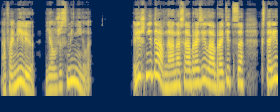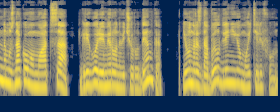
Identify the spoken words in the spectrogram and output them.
а фамилию я уже сменила. Лишь недавно она сообразила обратиться к старинному знакомому отца Григорию Мироновичу Руденко, и он раздобыл для нее мой телефон.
